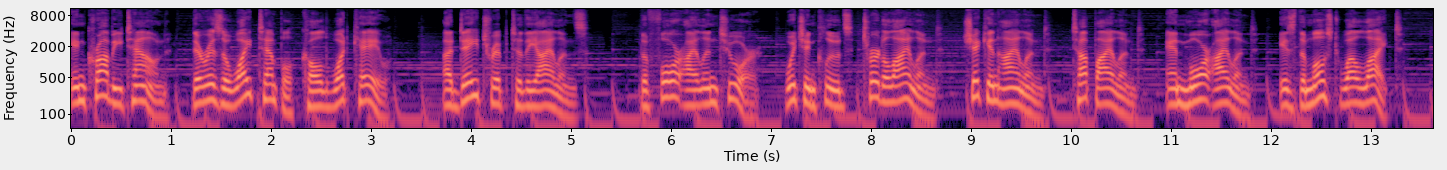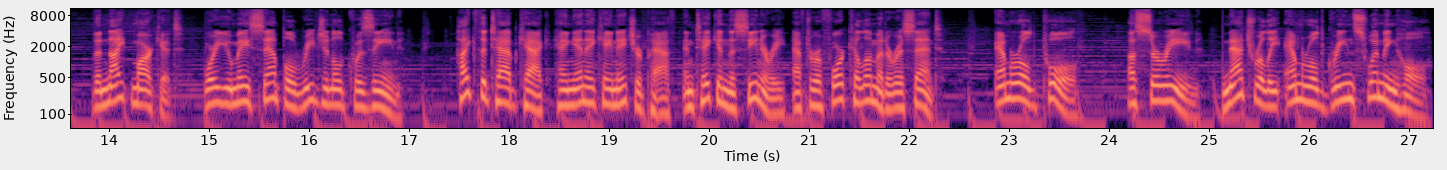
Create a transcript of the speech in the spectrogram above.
In Krabi town, there is a white temple called Wat Kaew. A day trip to the islands. The four island tour, which includes Turtle Island, Chicken Island, Tup Island, and Moore Island, is the most well liked. The night market, where you may sample regional cuisine. Hike the Tab Kak Hang Nak Nature Path and take in the scenery after a 4 kilometer ascent. Emerald Pool. A serene, naturally emerald green swimming hole.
